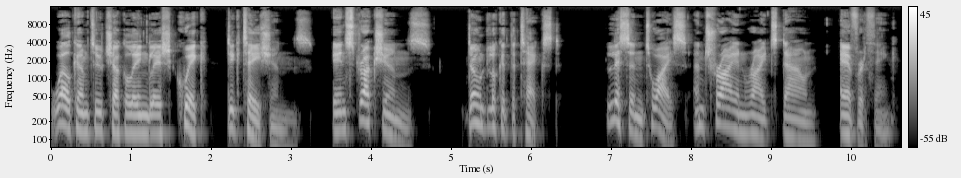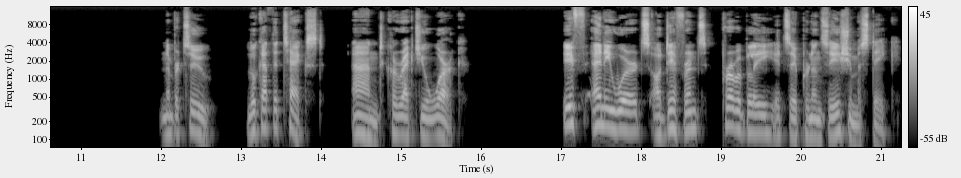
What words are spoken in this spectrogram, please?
Welcome to Chuckle English Quick Dictations. Instructions. Don't look at the text. Listen twice and try and write down everything. Number two, look at the text and correct your work. If any words are different, probably it's a pronunciation mistake.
